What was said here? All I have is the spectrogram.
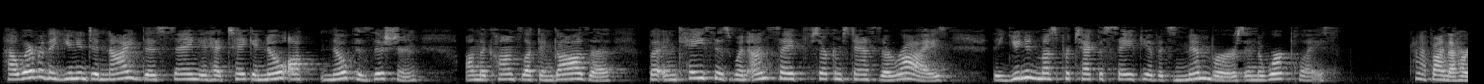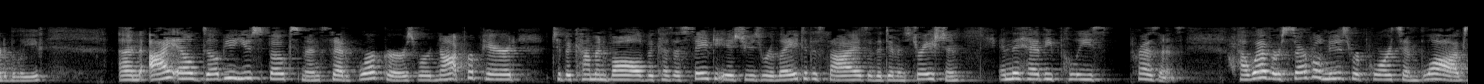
However, the union denied this, saying it had taken no, no position on the conflict in Gaza, but in cases when unsafe circumstances arise, the union must protect the safety of its members in the workplace. Kind of find that hard to believe. An ILWU spokesman said workers were not prepared to become involved because of safety issues related to the size of the demonstration and the heavy police presence. However, several news reports and blogs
